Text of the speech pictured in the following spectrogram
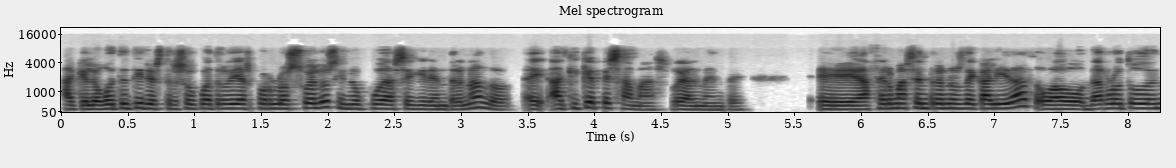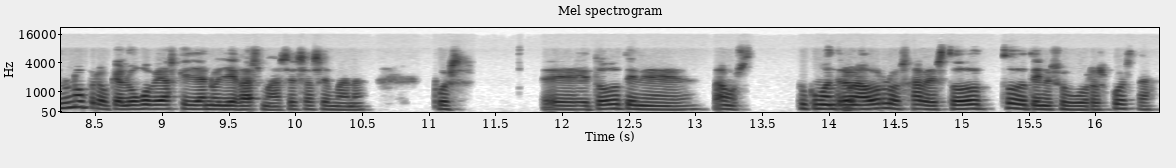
a que luego te tires tres o cuatro días por los suelos y no puedas seguir entrenando. Eh, ¿Aquí qué pesa más realmente? Eh, ¿Hacer más entrenos de calidad o darlo todo en uno, pero que luego veas que ya no llegas más esa semana? Pues eh, todo tiene, vamos, Tú como entrenador lo sabes, todo, todo tiene su respuesta.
